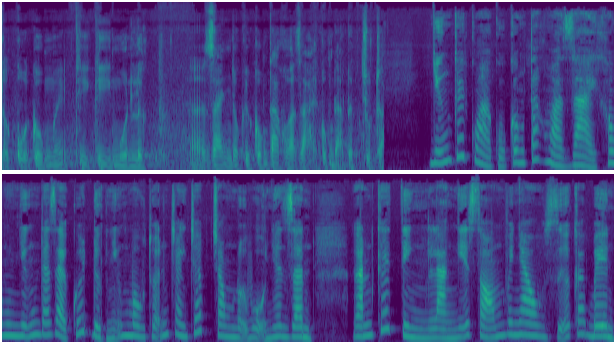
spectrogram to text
và cuối cùng ấy thì cái nguồn lực uh, dành cho cái công tác hòa giải cũng đã được chú trọng Những kết quả của công tác hòa giải không những đã giải quyết được những mâu thuẫn tranh chấp trong nội bộ nhân dân, gắn kết tình làng nghĩa xóm với nhau giữa các bên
